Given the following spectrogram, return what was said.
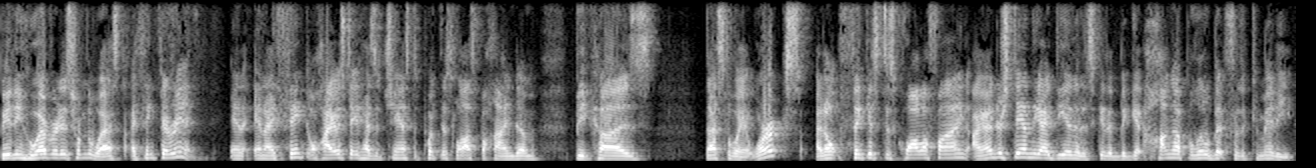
beating whoever it is from the West, I think they're in. And, and I think Ohio State has a chance to put this loss behind them because that's the way it works. I don't think it's disqualifying. I understand the idea that it's going to get hung up a little bit for the committee.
